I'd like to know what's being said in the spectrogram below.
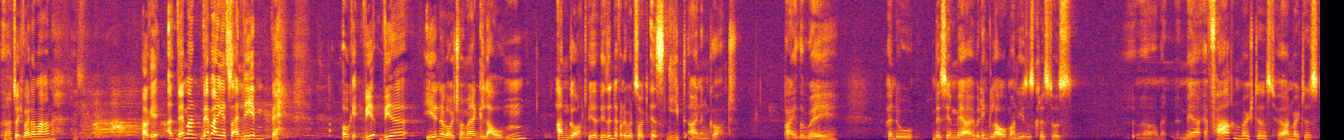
Soll ich weitermachen? Okay, wenn man, wenn man jetzt ein Leben. Okay, wir, wir hier in der Leuchtturm glauben an Gott. Wir, wir sind davon überzeugt, es gibt einen Gott. By the way, wenn du ein bisschen mehr über den Glauben an Jesus Christus äh, mehr erfahren möchtest, hören möchtest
